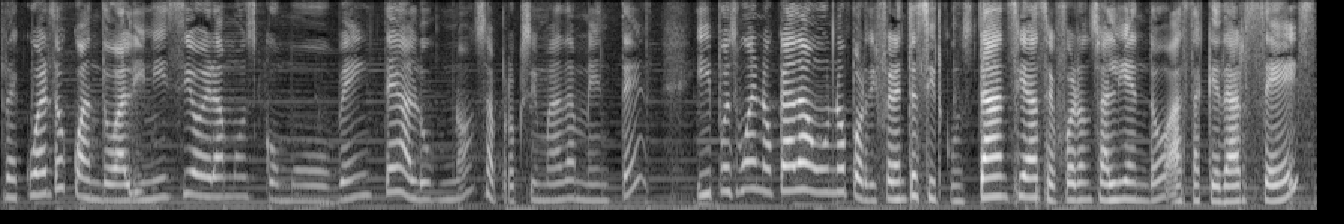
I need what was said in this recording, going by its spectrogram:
Recuerdo cuando al inicio éramos como 20 alumnos aproximadamente y pues bueno, cada uno por diferentes circunstancias se fueron saliendo hasta quedar seis,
